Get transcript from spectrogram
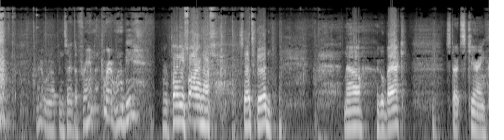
All right, we're up inside the frame where I wanna be. We're plenty far enough, so that's good. Now, we go back, start securing. Here.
